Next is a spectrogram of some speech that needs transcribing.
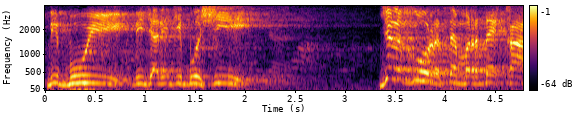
Dibui dijari jibusi jelegur teh merdeka.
